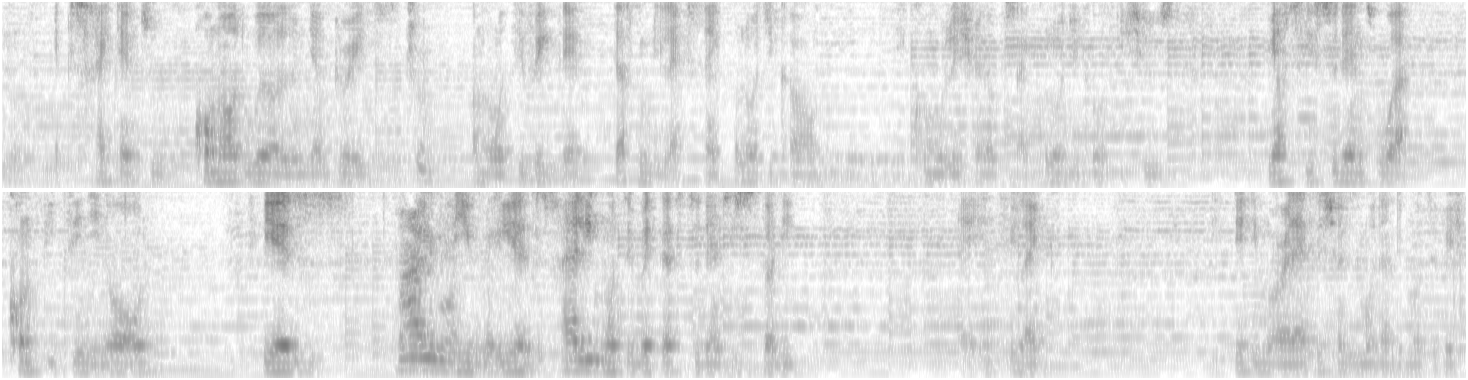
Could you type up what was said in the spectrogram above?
you know, excited to come out well in their grades True. and motivated. That's gonna be like psychological accumulation of psychological issues. We have to see students who are competing in all of Highly motivated. Yes, highly motivated students to study. I feel like the demoralization is more than the motivation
